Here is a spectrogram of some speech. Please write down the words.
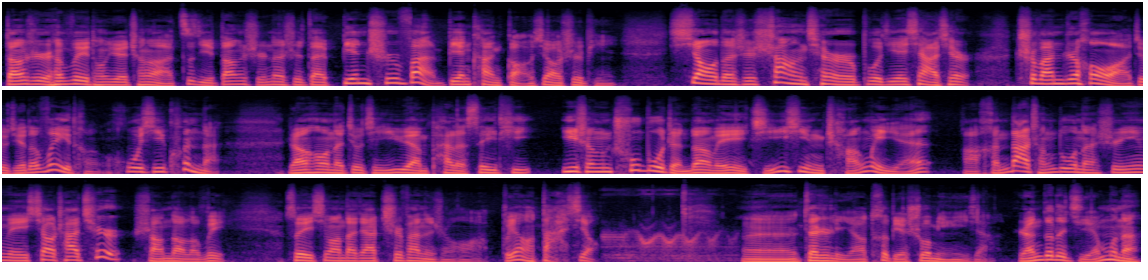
当事人魏同学称啊，自己当时呢是在边吃饭边看搞笑视频，笑的是上气儿不接下气儿。吃完之后啊，就觉得胃疼、呼吸困难，然后呢就去医院拍了 CT，医生初步诊断为急性肠胃炎啊，很大程度呢是因为笑岔气儿伤到了胃，所以希望大家吃饭的时候啊不要大笑。嗯，在这里要特别说明一下，然哥的节目呢，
